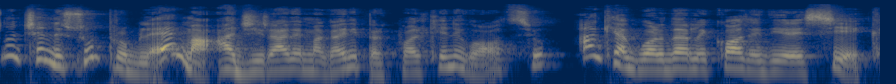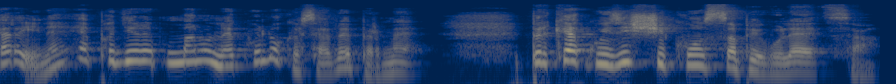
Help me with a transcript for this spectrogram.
non c'è nessun problema a girare magari per qualche negozio, anche a guardare le cose e dire sì, è carine, e poi dire ma non è quello che serve per me. Perché acquisisci consapevolezza,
